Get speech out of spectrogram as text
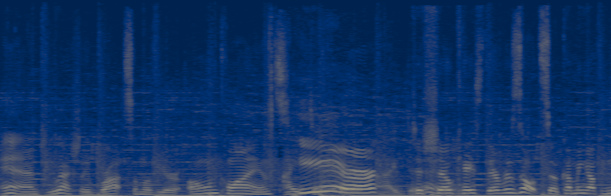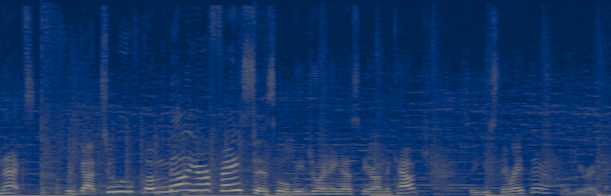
And you actually brought some of your own clients I did. here I to showcase their results. So coming up next, we've got two familiar faces who will be joining us here on the couch. So you stay right there. We'll be right back.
